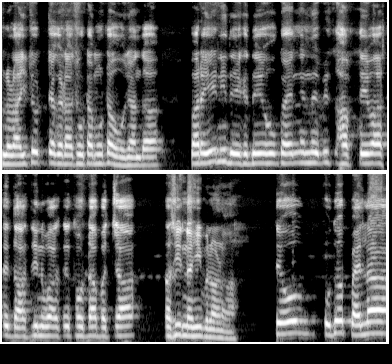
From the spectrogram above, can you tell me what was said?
ਲੜਾਈ ਤੋਂ ਝਗੜਾ ਛੋਟਾ ਮੋਟਾ ਹੋ ਜਾਂਦਾ, ਪਰ ਇਹ ਨਹੀਂ ਦੇਖਦੇ, ਉਹ ਕਹਿੰਦੇ ਨੇ ਵੀ ਹਫ਼ਤੇ ਵਾਸਤੇ 10 ਦਿਨ ਵਾਸਤੇ ਤੁਹਾਡਾ ਬੱਚਾ ਅਸੀਂ ਨਹੀਂ ਬੁਲਾਉਣਾ। ਤੇ ਉਹ, ਉਦੋਂ ਪਹਿਲਾਂ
